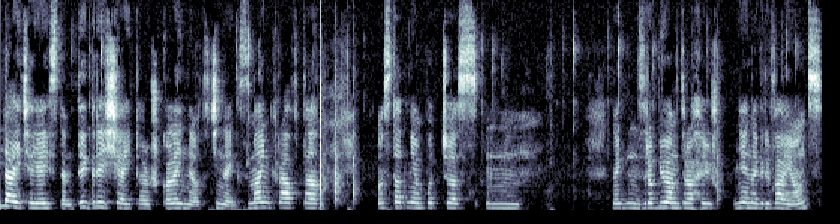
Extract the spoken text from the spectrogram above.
Witajcie, ja jestem Tygrysia i to już kolejny odcinek z Minecrafta. Ostatnio podczas... Mm, zrobiłam trochę już, nie nagrywając,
